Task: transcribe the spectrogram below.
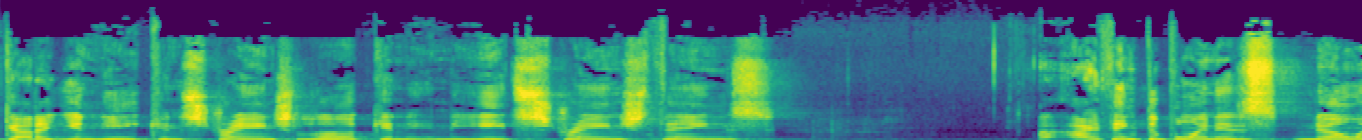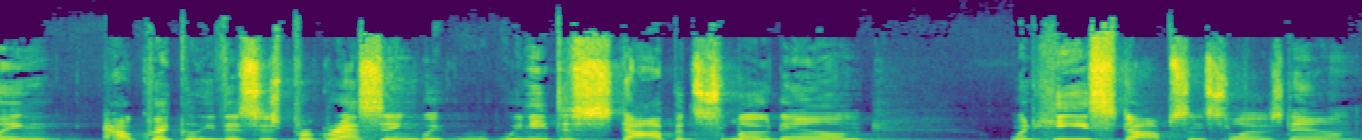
got a unique and strange look and, and he eats strange things? I think the point is knowing how quickly this is progressing, we, we need to stop and slow down when he stops and slows down.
